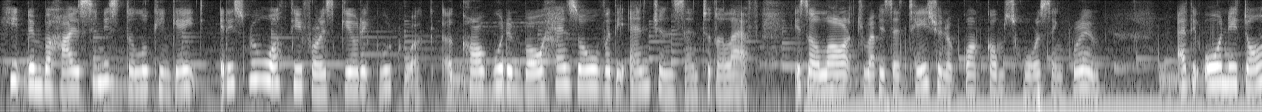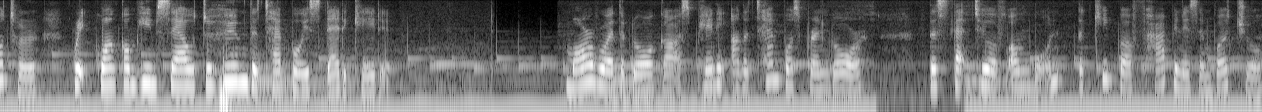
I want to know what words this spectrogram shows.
Hidden behind a sinister looking gate, it is noteworthy for its gilded woodwork. A carved wooden bowl hangs over the entrance and to the left is a large representation of Guan Gong's horse and groom. At the ornate altar, great Gong himself to whom the temple is dedicated. Marvel at the door gods painted on the temple's front door. The statue of Ong Bon, the keeper of happiness and virtue,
